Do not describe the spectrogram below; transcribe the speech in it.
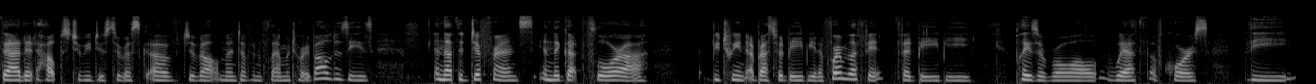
that it helps to reduce the risk of development of inflammatory bowel disease, and that the difference in the gut flora between a breastfed baby and a formula fed baby plays a role with, of course, the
